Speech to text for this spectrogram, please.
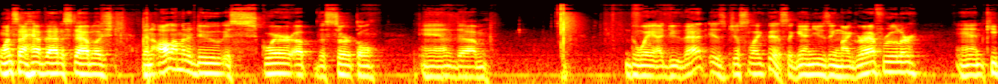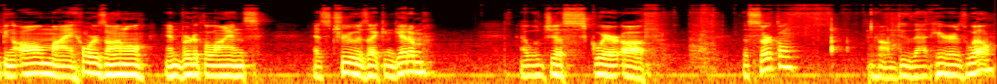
once I have that established, then all I'm gonna do is square up the circle and um, the way I do that is just like this. Again, using my graph ruler and keeping all my horizontal and vertical lines as true as I can get them. I will just square off the circle. And I'll do that here as well.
